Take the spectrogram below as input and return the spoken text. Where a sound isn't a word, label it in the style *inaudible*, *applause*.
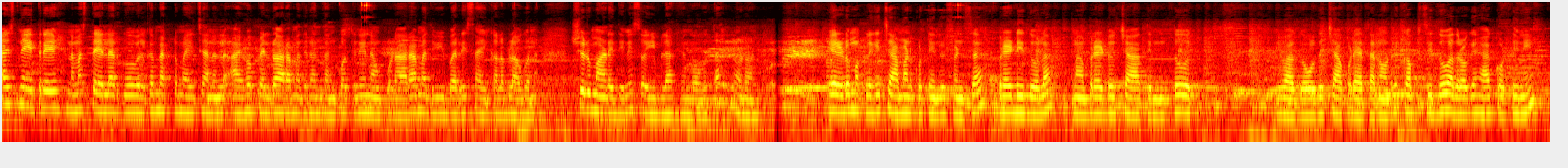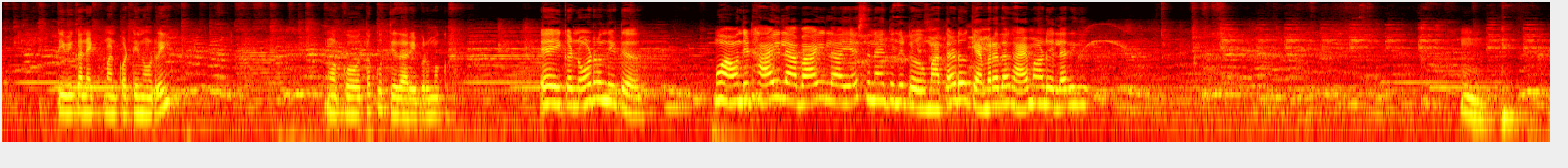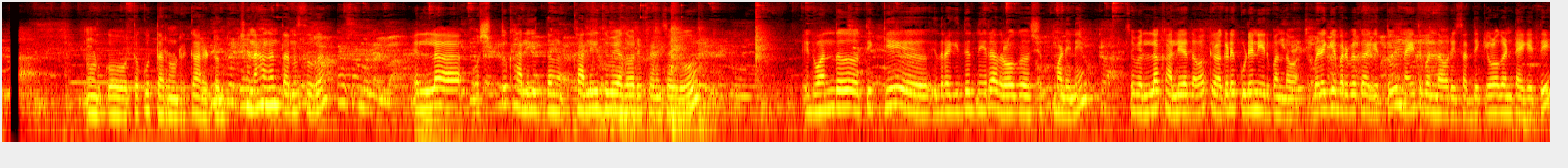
Hi ಸ್ನೇಹಿತರೆ, ನಮಸ್ತೆ ಎಲ್ಲರಿಗೂ. Welcome back to my channel I hope ಎಲ್ಲರೂ ಆರಾಮದಿರ ಅಂತ ಅನ್ಕೋತೀನಿ. ನಾವು ಕೂಡ ಆರಾಮದೀವಿ. ಬರ್ರಿ, ಸಾಯಂಕಾಲ ಬ್ಲಾಗನ್ನು ಶುರು ಮಾಡಿದ್ದೀನಿ. ಸೊ ಈ ಬ್ಲಾಗ್ ಹೆಂಗೆ ಹೋಗುತ್ತಾ ನೋಡೋಣ. ಎರಡು ಮಕ್ಕಳಿಗೆ ಚಹಾ ಮಾಡಿಕೊಟ್ಟೀನಿ ರೀ ಫ್ರೆಂಡ್ಸ ಬ್ರೆಡ್ ಇದ್ದವಲ್ಲ ನಾ ಬ್ರೆಡ್ಡು ಚಹಾ ತಿಂತು ಇವಾಗ ಉಳ್ದು ಚಹಾ ಕುಡಿಯತ್ತ ನೋಡ್ರಿ. ಕಪ್ಸ್ ಇದ್ದು ಅದರೊಳಗೆ ಹಾಕಿ ಟಿ ವಿ ಕನೆಕ್ಟ್ ಮಾಡಿಕೊಟ್ಟಿ ನೋಡ್ರಿ. ನೋಡ್ಕೋತ ಕೂತಿದ್ದಾರೆ ಇಬ್ಬರು ಮಕ್ಕಳು ಏ, ಈ ಕಡೆ ನೋಡ್ರಿ ಒಂದಿಟ್ಟು ಮೋ ಒಂದಿಟ್ಟು ಹಾಯ್ ಇಲ್ಲ, ಬಾಯ್ ಇಲ್ಲ, ಎಷ್ಟು ದಿನ ಆಯ್ತು ಒಂದಿಟ್ಟು ಮಾತಾಡು, ಕ್ಯಾಮ್ರಾದಾಗ ಹಾಯ್ ಮಾಡು ಎಲ್ಲರಿಗೆ. ಹ್ಞೂ ನೋಡ್ಕೋತ ಕೂತಾರ ನೋಡ್ರಿ ಕಾರ್ಟೂನ್ ಚೆನ್ನಾಗಂತ ಅನಿಸ್ತದ. ಎಲ್ಲ ಅಷ್ಟು ಖಾಲಿ ಇದ್ದಂಗೆ, ಖಾಲಿ ಇದ್ವಿ ಅದಾವ ರೀ ಫ್ರೆಂಡ್ಸ್ ಇದು. ಇದು ಒಂದು ತಿಕ್ಕಿ ಇದ್ರಾಗ ಇದ್ದಿದ್ದ ನೀರು ಅದ್ರೊಳಗೆ ಶಿಫ್ಟ್ ಮಾಡೀನಿ. ಸೊ ಇವೆಲ್ಲ ಖಾಲಿ ಅದಾವ. ಕೆಳಗಡೆ ಕುಡಿಯೋ ನೀರು ಬಂದವ. ಬೆಳಗ್ಗೆ ಬರಬೇಕಾಗಿತ್ತು ನೈಟ್ ಬಂದವ ರೀ ಸದ್ಯಕ್ಕೆ. ಏಳು ಗಂಟೆ ಆಗೈತಿ.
